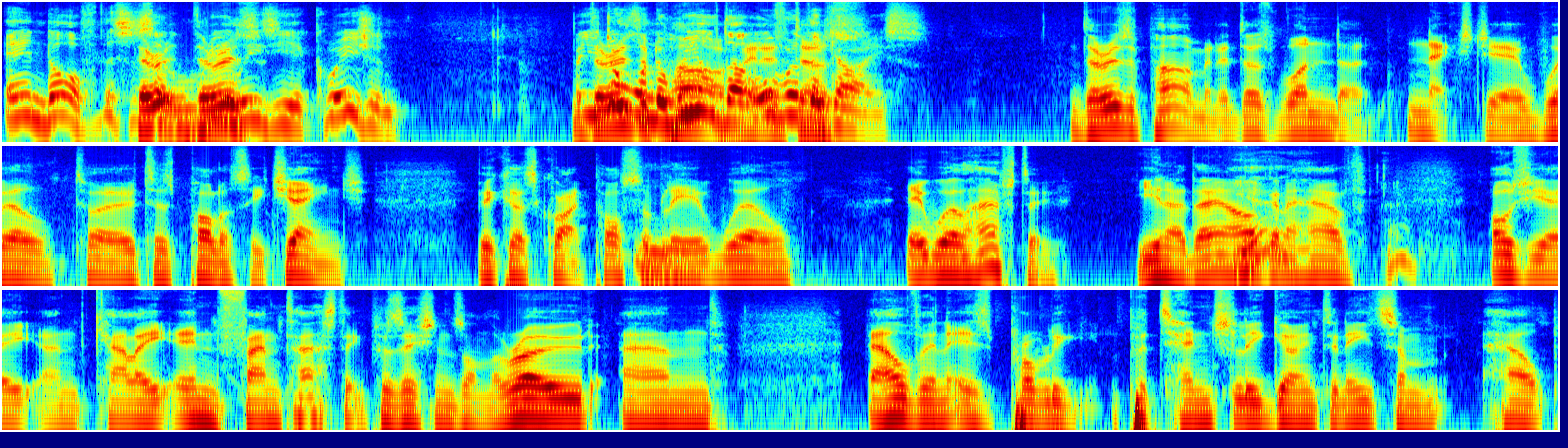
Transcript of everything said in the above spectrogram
End of. This is There- a there real is- easy equation. But you don't want to wield that over the guys. there is a part of me that does wonder next year will Toyota's policy change because quite possibly hmm. it will it will have to. You know, they are Yeah. going to have Ogier and Kalle in fantastic positions on the road and Elfyn is probably potentially going to need some help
